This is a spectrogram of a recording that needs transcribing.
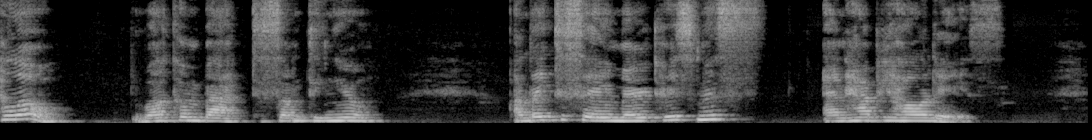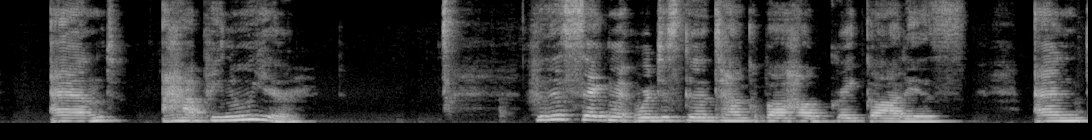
Hello, welcome back to something new. I'd like to say Merry Christmas and Happy Holidays and a Happy New Year. For this segment, we're just going to talk about how great God is and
